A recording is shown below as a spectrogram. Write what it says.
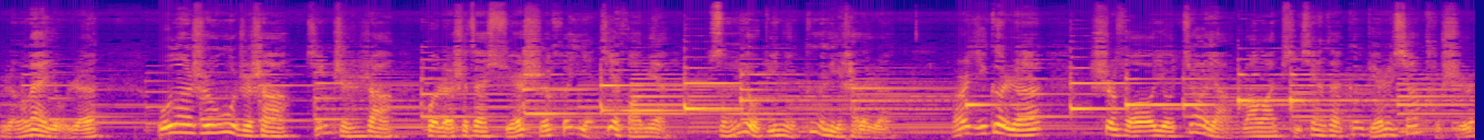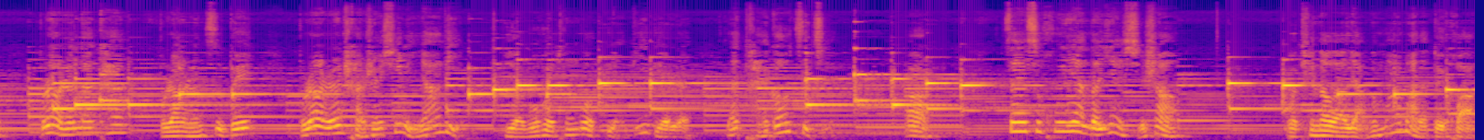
人外有人。无论是物质上、精神上，或者是在学识和眼界方面，总有比你更厉害的人。而一个人是否有教养，往往体现在跟别人相处时，不让人难堪，不让人自卑，不让人产生心理压力，也不会通过贬低别人来抬高自己。二，在一次婚宴的宴席上。我听到了两个妈妈的对话，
